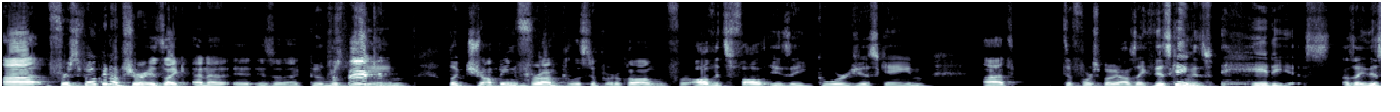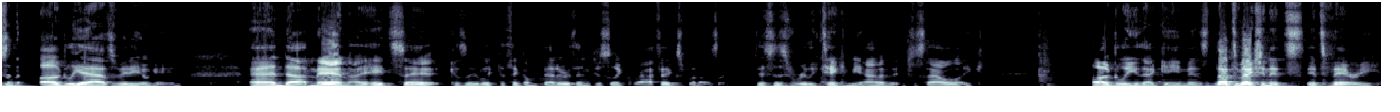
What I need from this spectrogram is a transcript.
Uh, Forspoken, I'm sure is like an a is a good looking game, but jumping from Callisto Protocol for all of its fault is a gorgeous game. Uh, to, to Forspoken, I was like, this game is hideous. I was like, this is an ugly ass video game. And uh, man, I hate to say it because I like to think I'm better than just like graphics, but I was like, this is really taking me out of it. Just how like ugly that game is. Not to mention it's it's very,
